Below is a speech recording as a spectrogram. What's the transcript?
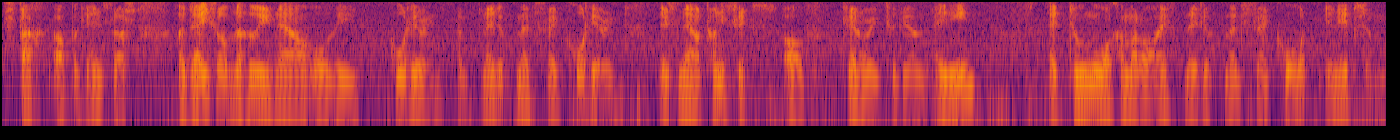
stuck up against us. The date of the hui now, or the court hearing, the Native Magistrate Court hearing, is now 26th of January 2018 at Tuungawaka Marae Native Magistrate Court in Epsom.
